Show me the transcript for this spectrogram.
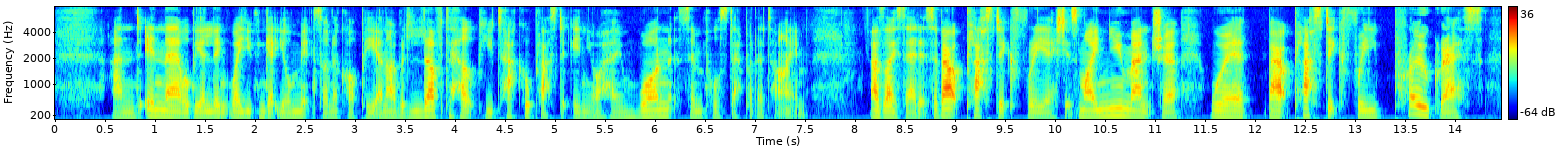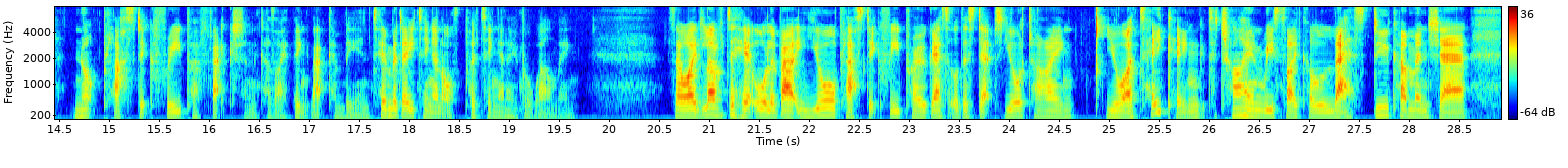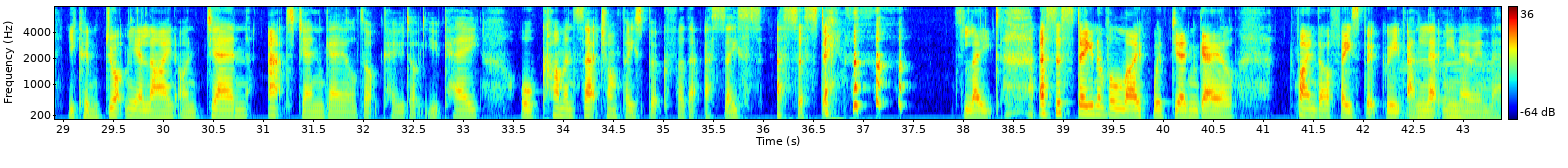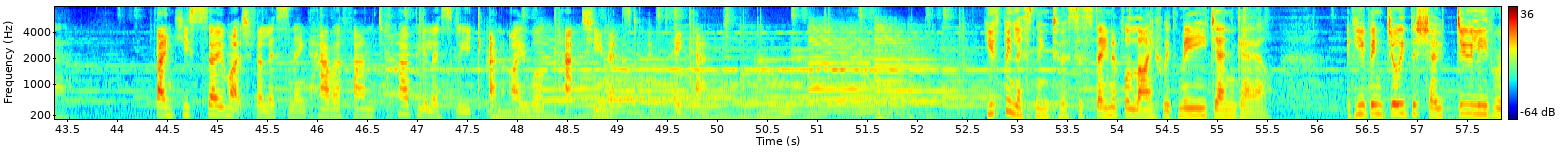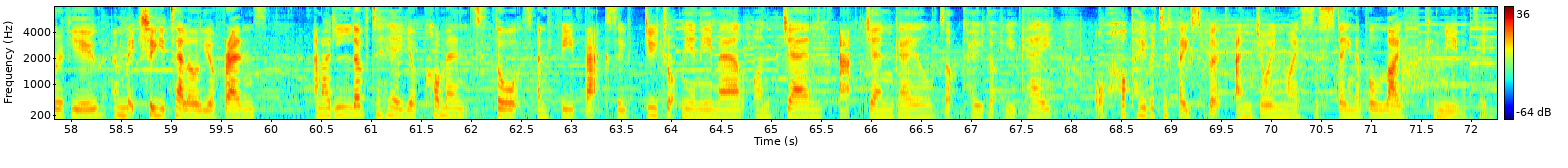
And in there will be a link where you can get your mitts on a copy. And I would love to help you tackle plastic in your home one simple step at a time. As I said, it's about plastic free ish. It's my new mantra. We're about plastic free progress not plastic free perfection, because I think that can be intimidating and off putting and overwhelming. So I'd love to hear all about your plastic free progress or the steps you're trying you are taking to try and recycle less. Do come and share. You can drop me a line on jen at jengale.co.uk or come and search on Facebook for the a, a sustain it's late. A Sustainable Life with Jen Gale. Find our Facebook group and let me know in there. Thank you so much for listening. Have a fantabulous week, and I will catch you next time. Take care. You've been listening to A Sustainable Life with me, Jen Gale. If you've enjoyed the show, do leave a review and make sure you tell all your friends. And I'd love to hear your comments, thoughts, and feedback. So do drop me an email on jen at jengale.co.uk or hop over to Facebook and join my Sustainable Life community.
